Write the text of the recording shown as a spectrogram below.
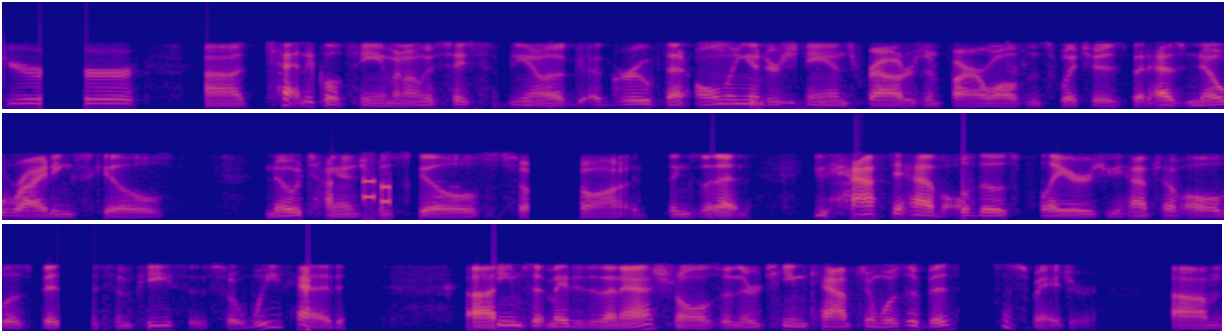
pure uh, technical team, and I'm going to say you know a, a group that only understands routers and firewalls and switches, but has no writing skills, no management skills, so on, things like that. You have to have all those players. You have to have all those bits and pieces. So we've had uh, teams that made it to the nationals, and their team captain was a business major. Um,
